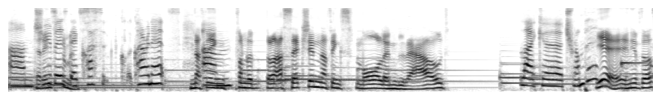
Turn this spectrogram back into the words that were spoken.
um, Their tubas, their classic cl- clarinets. Nothing um, from the brass section, nothing small and loud. Like a trumpet. Yeah, any of those?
